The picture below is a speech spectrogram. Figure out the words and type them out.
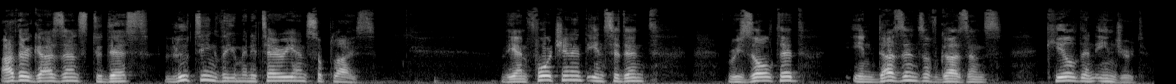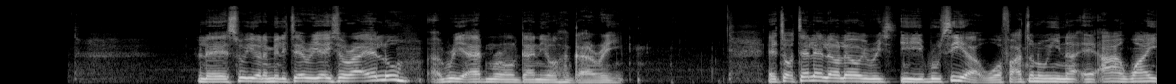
other Gazans to death, looting the humanitarian supplies. The unfortunate incident resulted in dozens of Gazans killed and injured. Le suyo la militaria Israelu, Rear Admiral Daniel Hagari. E tō tele leo leo i Rusia, ua whaatunu ina e āwai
